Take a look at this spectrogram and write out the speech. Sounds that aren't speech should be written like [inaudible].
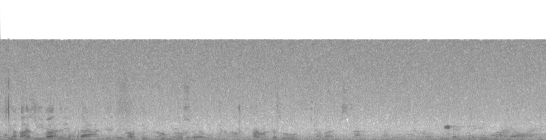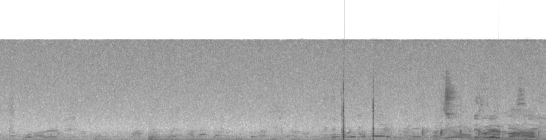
Ci arriva a democratiche. Le volte più o meno solo. Fa ah, quanta giù? Avanti. Buon Ale. Quella!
